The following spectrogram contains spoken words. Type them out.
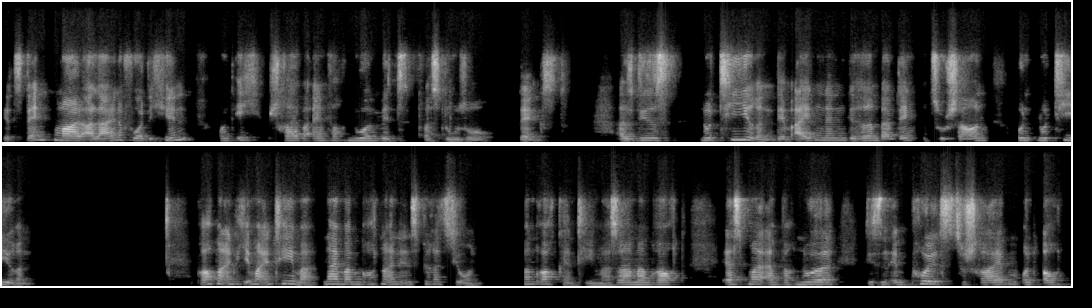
Jetzt denk mal alleine vor dich hin und ich schreibe einfach nur mit, was du so denkst. Also dieses Notieren, dem eigenen Gehirn beim Denken zuschauen und notieren. Braucht man eigentlich immer ein Thema? Nein, man braucht nur eine Inspiration. Man braucht kein Thema, sondern man braucht erstmal einfach nur diesen Impuls zu schreiben und auch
